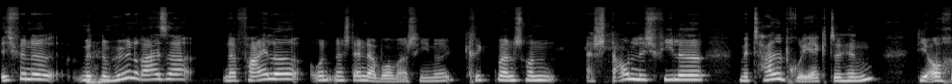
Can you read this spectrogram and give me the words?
Ich finde, mit mhm. einem Höhenreißer, einer Pfeile und einer Ständerbohrmaschine kriegt man schon erstaunlich viele Metallprojekte hin, die auch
